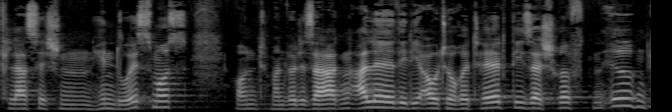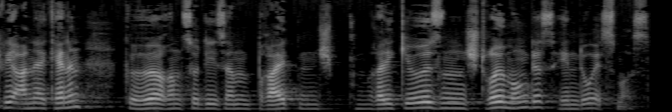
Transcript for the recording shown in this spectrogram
klassischen Hinduismus. Und man würde sagen, alle, die die Autorität dieser Schriften irgendwie anerkennen, gehören zu diesem breiten religiösen Strömung des Hinduismus.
